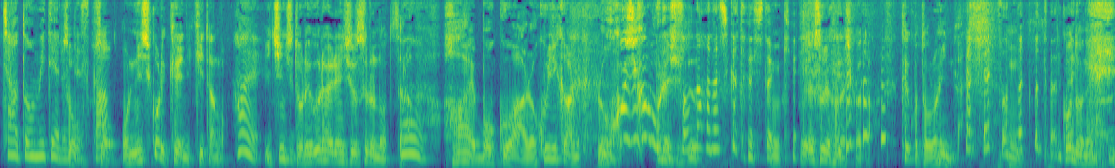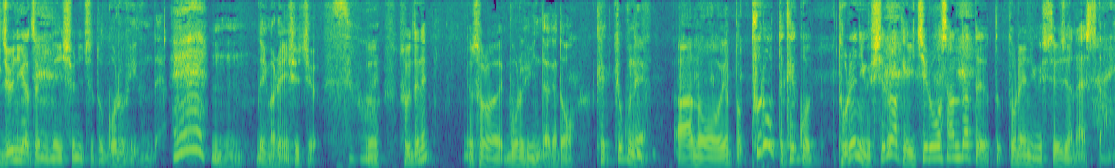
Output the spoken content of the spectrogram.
チャートを見てるんですか？そう。俺、西堀圭に聞いたの。はい。1日どれぐらい練習するのって言ったら、はい、僕は6時間、6時間も練習そんな話し方でしたっけ、うん、そういう話し方。結構とろいんだ。そんなことない、うん、今度ね、12月にね、一緒にちょっとゴルフ行くんだよ。えー、うん。で、今練習中。すごい。うん。それでね、それはゴルフいいんだけど、結局ね、あの、やっぱプロって結構トレーニングしてるわけ。イチローさんだってトレーニングしてるじゃないですか。はい、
